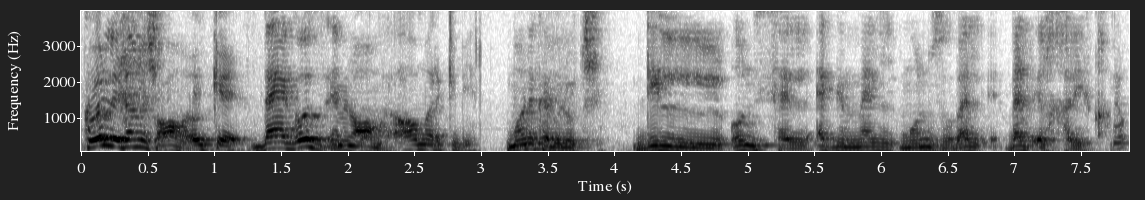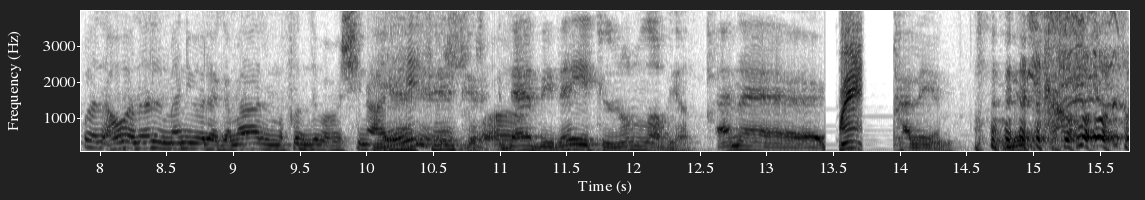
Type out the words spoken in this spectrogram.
كل ده مش عمر. okay. ده جزء من عمر. عمر الكبير مونيكا بلوتشي دي الأنثى الأجمل منذ بدء الخليقة. هو ده هو ده ال manual يا جماعة المفروض نبقى ماشيين عليه. يا ساتر. آه. ده بداية اللون الأبيض. أنا حاليا. ماشي. خلاص.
